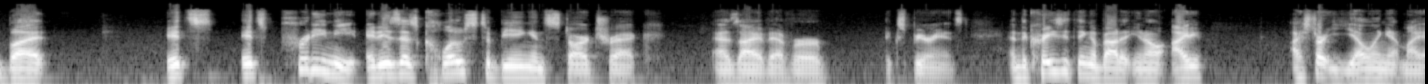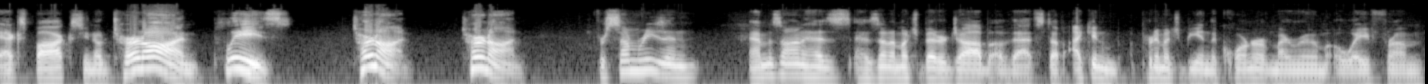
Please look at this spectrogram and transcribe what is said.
but it's it's pretty neat. It is as close to being in Star Trek as I've ever experienced. And the crazy thing about it, you know, I I start yelling at my Xbox, you know, turn on, please, turn on, turn on. For some reason, Amazon has has done a much better job of that stuff. I can pretty much be in the corner of my room, away from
